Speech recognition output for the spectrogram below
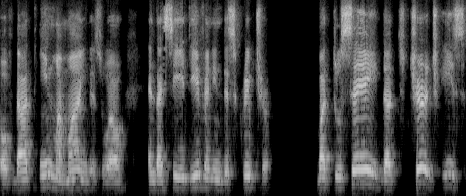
of that in my mind as well. And I see it even in the scripture. But to say that church is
